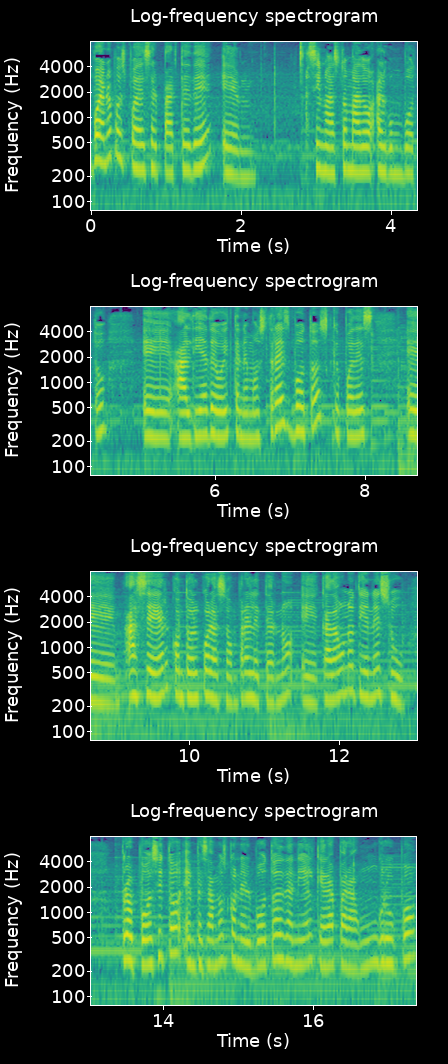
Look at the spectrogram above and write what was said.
bueno, pues puede ser parte de, si no has tomado algún voto, eh, al día de hoy tenemos tres votos que puedes eh, hacer con todo el corazón para el Eterno. Eh, cada uno tiene su propósito. Empezamos con el voto de Daniel que era para un grupo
